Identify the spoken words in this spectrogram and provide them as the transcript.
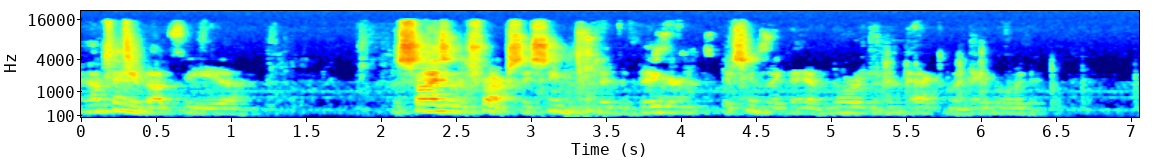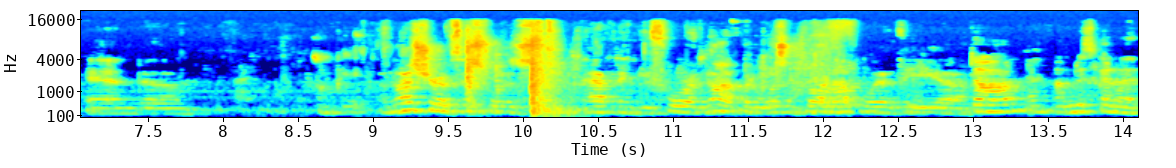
And I'm thinking about the, uh, the size of the trucks, they seem, they're bigger, they seem like they have more of an impact on the neighborhood. And, um, I'm not sure if this was happening before or not, but it wasn't brought up where the, uh, Don, I'm just gonna,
